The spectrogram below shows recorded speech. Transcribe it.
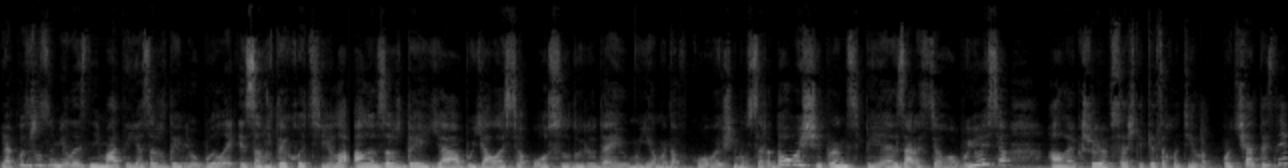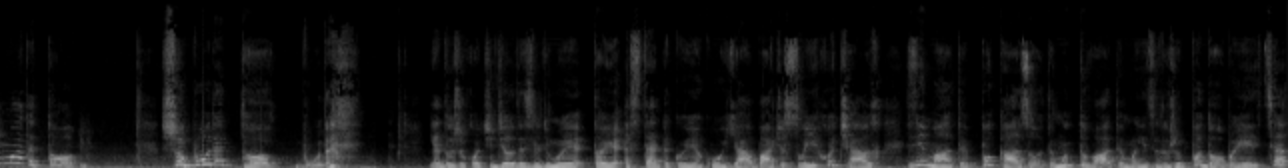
Як ви зрозуміли, знімати я завжди любила і завжди хотіла, але завжди я боялася осуду людей в моєму навколишньому середовищі. В принципі, я зараз цього боюся. Але якщо я все ж таки захотіла почати знімати, то що буде, то буде. Я дуже хочу ділитися з людьми тою естетикою, яку я бачу в своїх очах, знімати, показувати, монтувати. Мені це дуже подобається.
